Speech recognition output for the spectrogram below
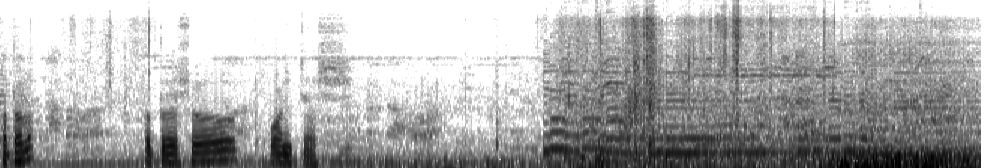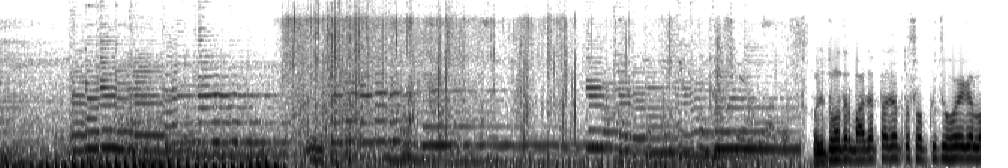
কত হলো? সতেরোশো পঞ্চাশ। বলছি তোমাদের বাজার টাজার তো সব কিছু হয়ে গেল?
